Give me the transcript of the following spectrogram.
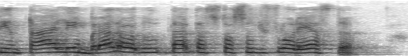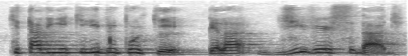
tentar lembrar da, da situação de floresta, que estava em equilíbrio por quê? Pela diversidade.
